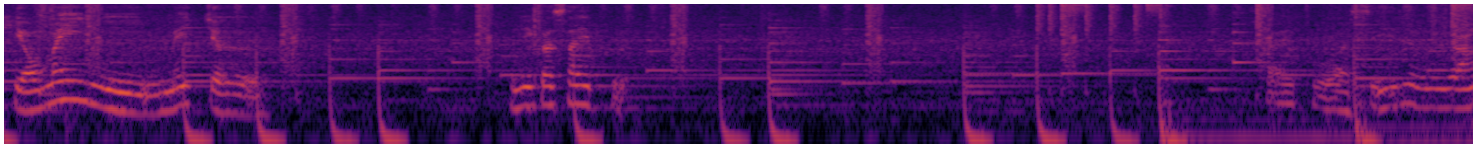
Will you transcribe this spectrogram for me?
เขียวไม่มีไม่เจอ อันนี้ก็ไส้เผือกไส้ถั่วสีเหลือง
